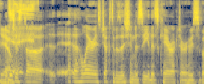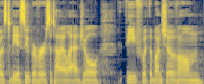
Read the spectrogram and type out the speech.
Yeah. It's just uh, a hilarious juxtaposition to see this character who's supposed to be a super versatile, agile thief with a bunch of um,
